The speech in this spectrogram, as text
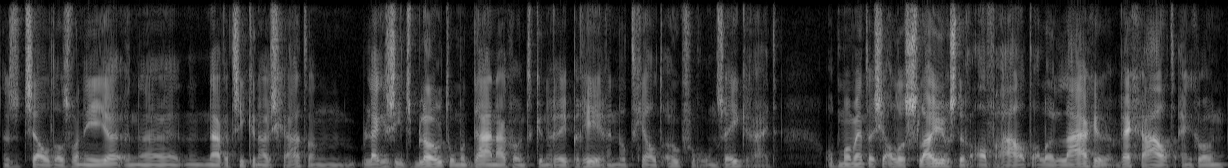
Dus hetzelfde als wanneer je een, uh, naar het ziekenhuis gaat, dan leggen ze iets bloot om het daarna gewoon te kunnen repareren. En dat geldt ook voor onzekerheid. Op het moment als je alle sluiers eraf haalt, alle lagen weghaalt en gewoon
